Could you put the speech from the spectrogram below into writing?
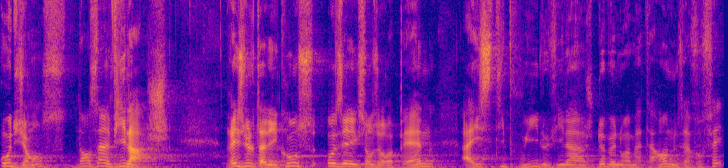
audience dans un village. Résultat des courses, aux élections européennes, à Estipoui, le village de Benoît Mataran, nous avons fait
